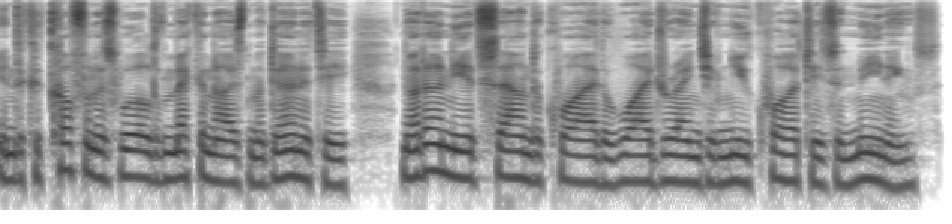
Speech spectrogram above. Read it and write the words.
In the cacophonous world of mechanized modernity, not only had sound acquired a wide range of new qualities and meanings,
